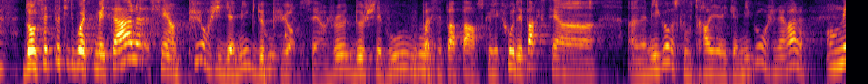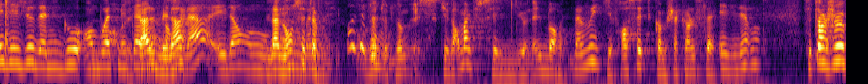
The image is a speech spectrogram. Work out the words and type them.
Donc cette petite boîte métal, c'est un pur gigamic de pur. C'est un jeu de chez vous, vous Ouais. passez pas par. Parce que j'ai cru au départ que c'était un, un Amigo, parce que vous travaillez avec Amigo en général. On met des jeux d'Amigo en boîte En métal, métal, de mais ce là, et là, on. Là non, on c'est à vous. Oh, Vous êtes ce qui est normal puisque c'est Lionel Borg, Bah oui, qui est français comme chacun le sait. évidemment. C'est un jeu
